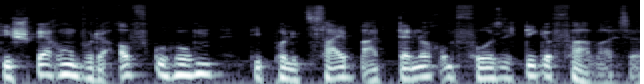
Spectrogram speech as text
Die Sperrung wurde aufgehoben, die Polizei bat dennoch um vorsichtige Fahrweise.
